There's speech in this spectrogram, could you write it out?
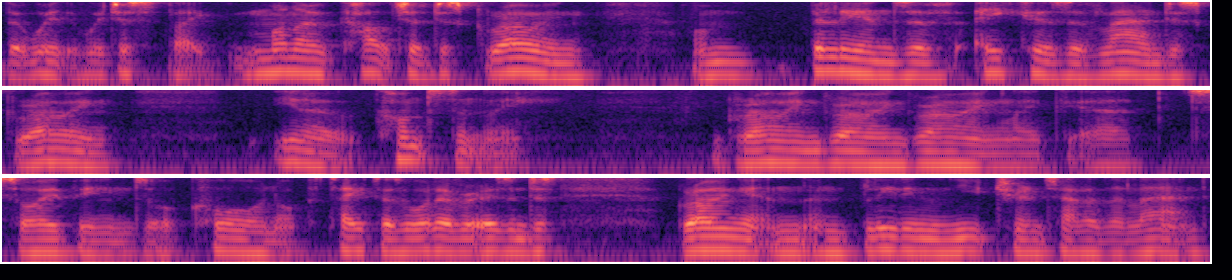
that we're, we're just like monoculture just growing on billions of acres of land just growing you know constantly growing, growing, growing, like uh, soybeans or corn or potatoes or whatever it is, and just growing it and, and bleeding the nutrients out of the land.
